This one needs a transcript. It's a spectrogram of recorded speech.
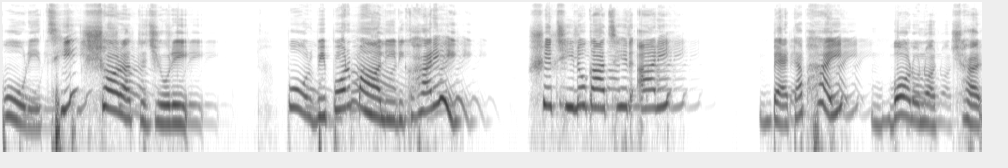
পড়েছি সরাত জোরে। পড়বি পর মালির ঘাড়ে। সে ছিল গাছের আড়ে। বেটা ভাই বড় নচ্ছার।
